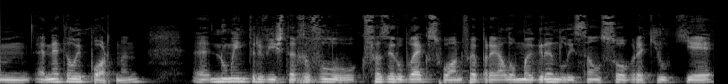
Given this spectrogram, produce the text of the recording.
hum, a Natalie Portman, eh, numa entrevista, revelou que fazer o Black Swan foi para ela uma grande lição sobre aquilo que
